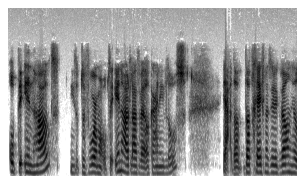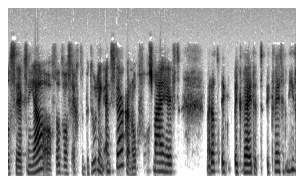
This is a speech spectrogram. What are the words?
op de inhoud, niet op de vorm, maar op de inhoud laten wij elkaar niet los. Ja, dat, dat geeft natuurlijk wel een heel sterk signaal af. Dat was echt de bedoeling. En sterker nog, volgens mij heeft Maar dat, ik, ik, weet het, ik weet het niet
